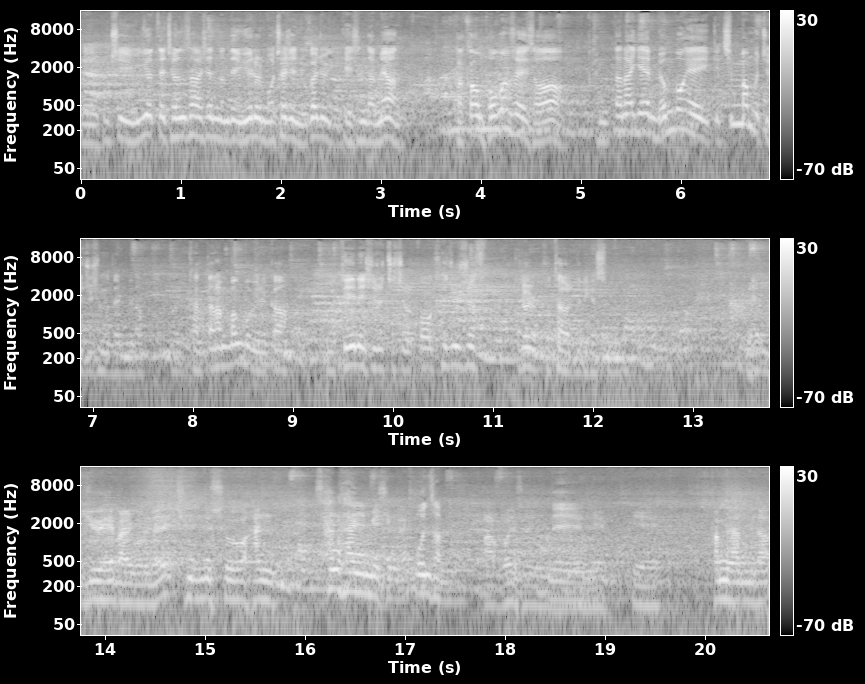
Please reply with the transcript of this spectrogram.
네, 혹시 6.25 때 전사하셨는데 유해를 못 찾은 유가족이 계신다면 가까운 보건소에서 간단하게 면봉에 이렇게 침만 묻혀주시면 됩니다. 간단한 방법이니까 그 DNA 채취를 꼭 해주시기를 부탁을 드리겠습니다. 네, 유해 발굴의 김수 한 상사님이신가요? 원사입니다. 아, 원사님. 네. 예, 예. 감사합니다.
